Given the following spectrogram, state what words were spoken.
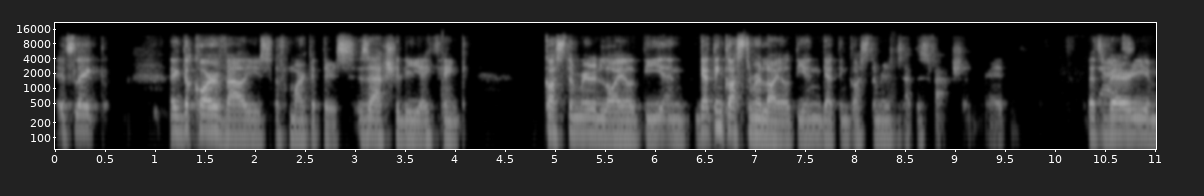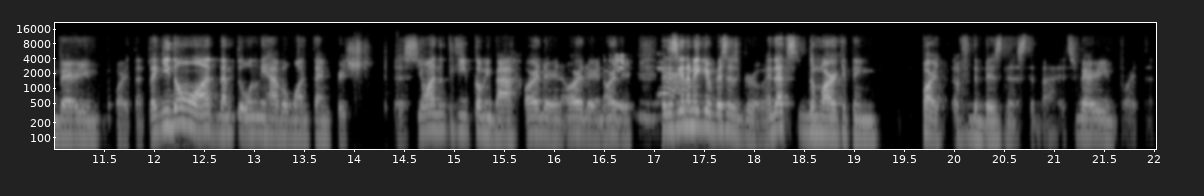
it's like like the core values of marketers is actually i think customer loyalty and getting customer loyalty and getting customer satisfaction, right? That's yes. very, very important. Like you don't want them to only have a one-time purchase. You want them to keep coming back, order and order and order. Because yeah. it's gonna make your business grow. And that's the marketing part of the business, diba? It's very important.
